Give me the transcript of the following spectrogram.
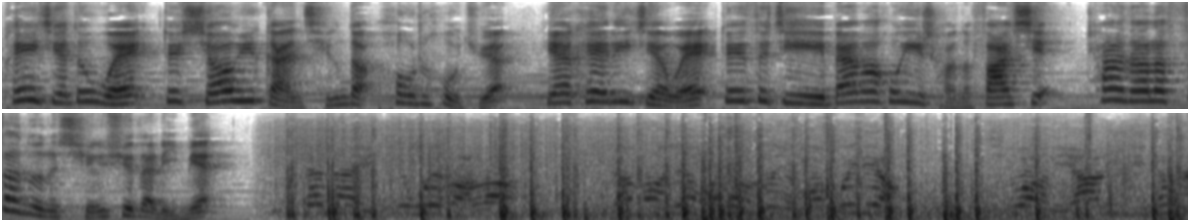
可以解读为对小雨感情的后知后觉，也可以理解为对自己白忙活一场的发泄，掺杂了愤怒的情绪在里面。现在已经违反了燃放烟花炮时有关规定，希望你按立即停止。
